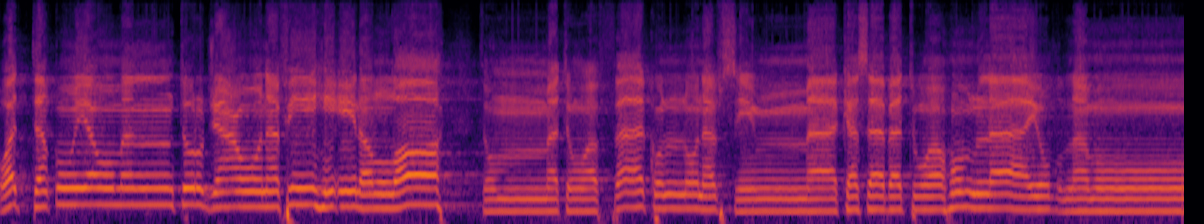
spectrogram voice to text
واتقوا يوما ترجعون فيه إلى الله ثم توفى كل نفس ما كسبت وهم لا يظلمون.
